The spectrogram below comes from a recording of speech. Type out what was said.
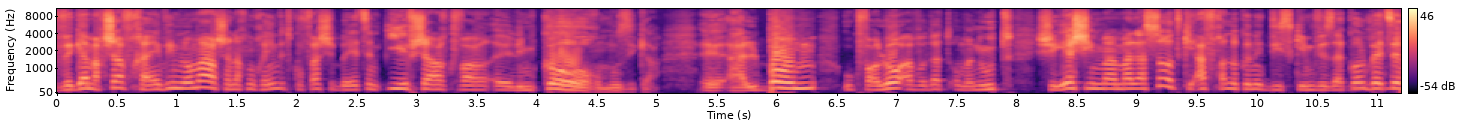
וגם עכשיו חייבים לומר שאנחנו חיים בתקופה שבעצם אי אפשר כבר אה, למכור מוזיקה. אה, האלבום הוא כבר לא עבודת אומנות שיש עימה מה לעשות, כי אף אחד לא קונה דיסקים, וזה הכל בעצם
